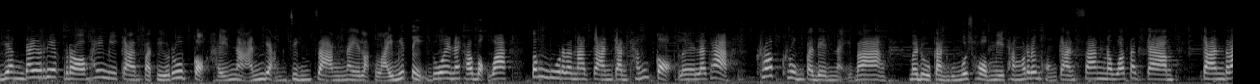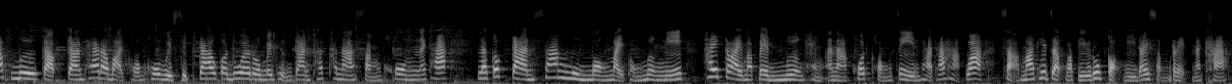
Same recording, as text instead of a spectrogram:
ยังได้เรียกร้องให้มีการปฏิรูปเกาะไหหนานอย่างจริงจังในหลากหลายมิติด้วยนะคะ บอกว่าต้องบูรณาการกันทั้งเกาะเลยแล้วค่ะ ครอบคลุมประเด็นไหนบ้าง มาดูกันคุณผู้ชมมีทั้งเรื่องของการสร้างนวัตกรรม การรับมือกับการแพร่ระบาดของโควิด -19 ก็ด้วยรวมไปถึงการพัฒนาสังคมนะคะ แล้วก็การสร้างมุมมองใหม่ของเมืองนี้ ให้กลายมาเป็นเมืองแห่งอนาคตของจีนค่ะ ถ้าหากว่าสามารถที่จะปฏิรูปเกาะนี้ได้สำเร็จนะคะ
